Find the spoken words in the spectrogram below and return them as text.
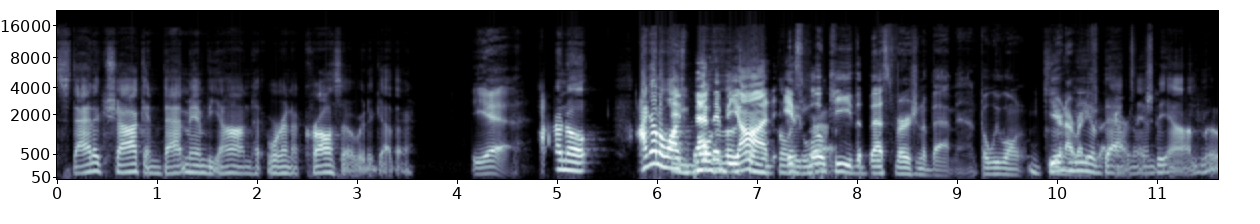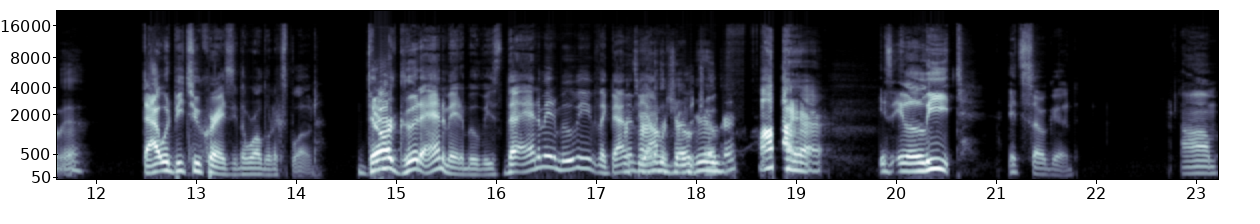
Static Shock and Batman Beyond were in a crossover together. yeah. I don't know. I gotta watch and Batman Beyond is low key the best version of Batman, but we won't. Give you're not me ready a Batman. Beyond movie. That would be too crazy. The world would explode. There are good animated movies. The animated movie, like Batman Return Beyond, Return of the Joker fire. is elite. It's so good. Um,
